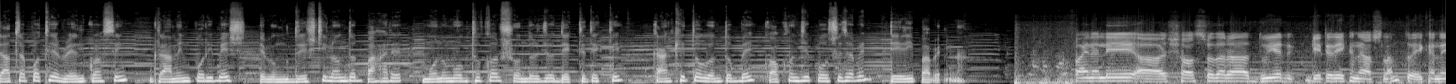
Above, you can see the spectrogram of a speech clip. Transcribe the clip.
যাত্রাপথে রেল ক্রসিং, গ্রামীণ পরিবেশ এবং দৃষ্টিনন্দন পাহাড়ের মনোমুগ্ধকর সৌন্দর্য দেখতে দেখতে কাঙ্ক্ষিত গন্তব্যে কখন যে পৌঁছে যাবেন টেরই পাবেন না। ফাইনালি সহস্রধারা দুইয়ের গেটের এখানে আসলাম। তো এখানে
